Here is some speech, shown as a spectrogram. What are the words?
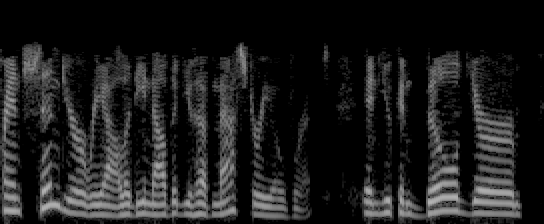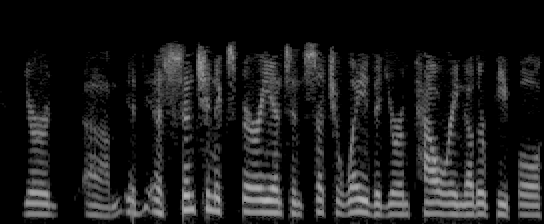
transcend your reality now that you have mastery over it. And you can build your your um, ascension experience in such a way that you're empowering other people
